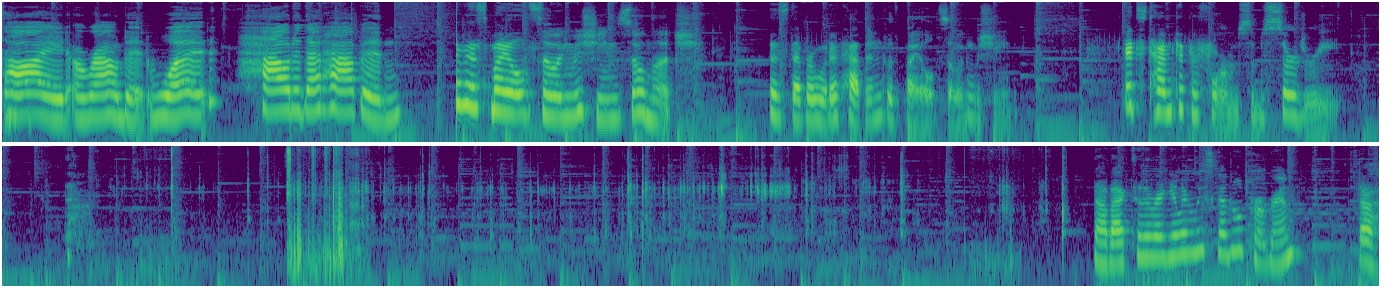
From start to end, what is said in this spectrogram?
tied around it. What? How did that happen? I miss my old sewing machine so much. This never would have happened with my old sewing machine. It's time to perform some surgery. Now back to the regularly scheduled program. Oh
